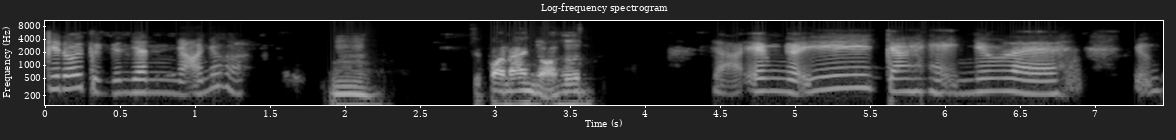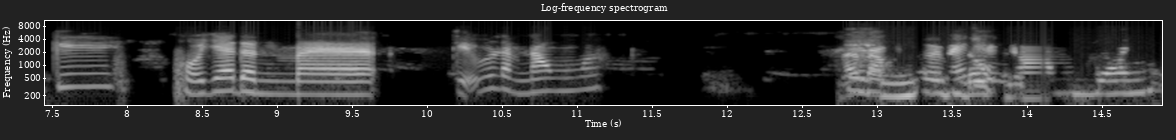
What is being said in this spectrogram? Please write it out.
cái đối tượng kinh doanh nhỏ nhất à ừ. thế còn ai nhỏ hơn? Dạ em nghĩ chẳng hạn như là những cái hộ gia đình mà kiểu làm nông á. Hay là những người bán hàng nông.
